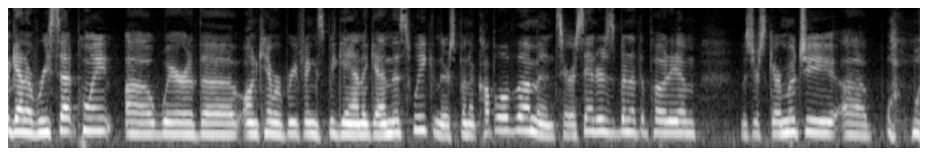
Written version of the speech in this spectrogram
again a reset point uh, where the on-camera briefings began again this week, and there's been a couple of them, and Sarah Sanders has been at the podium. Mr. Scaramucci uh,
